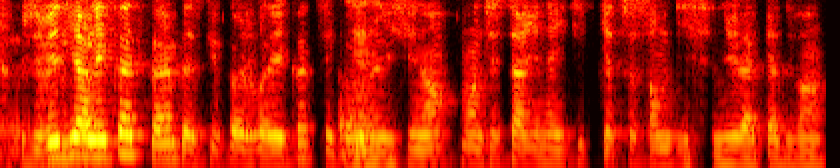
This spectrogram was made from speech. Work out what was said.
Euh, je vais dire les codes quand même, parce que quand je vois les codes, c'est quand même hallucinant. Manchester United 4,70, nul à 4,20.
